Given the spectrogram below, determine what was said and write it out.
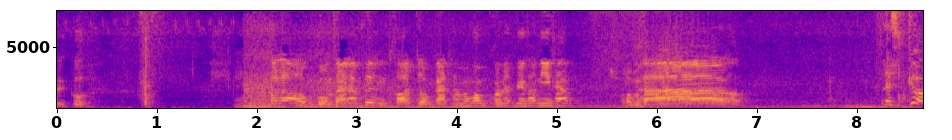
นะครับเลโก้พวกเรากลุ่มสายน้ำผึ้งขอจบการทำมะม่วงคนนักเรียนเท่านี้ครับ ขอบคุณครับ let's go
